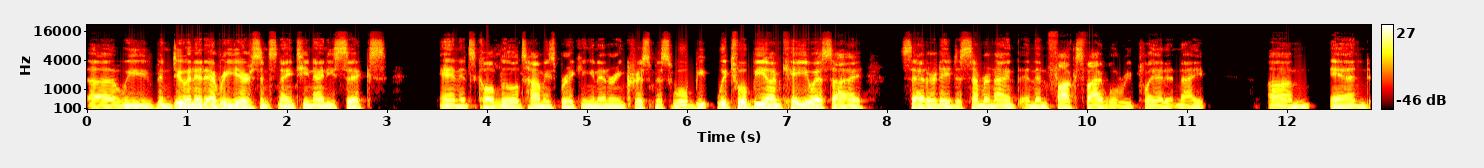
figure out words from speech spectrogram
uh, we've been doing it every year since 1996, and it's called Little Tommy's Breaking and Entering Christmas. Will be which will be on KUSI Saturday, December 9th, and then Fox Five will replay it at night. Um, and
